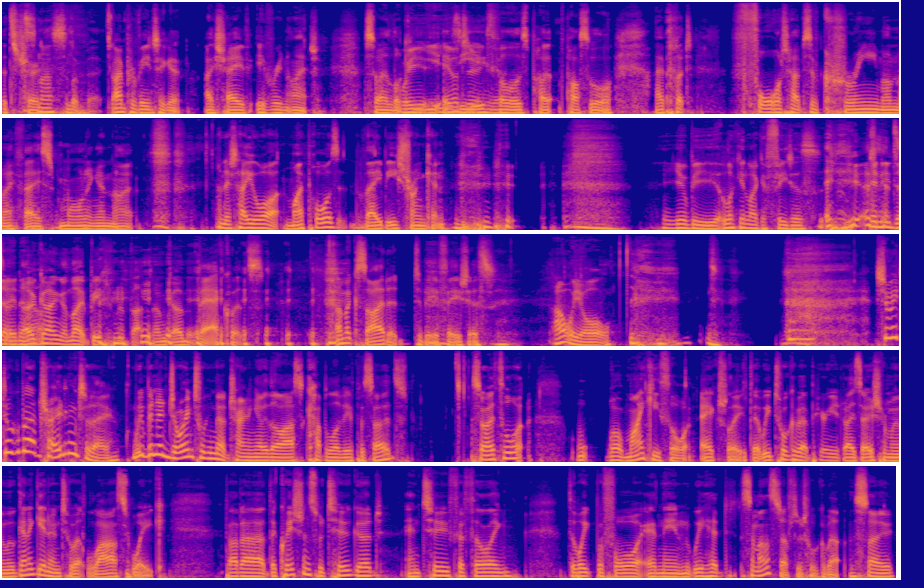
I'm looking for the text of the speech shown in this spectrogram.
it's true. It's nice to look back. I'm preventing it. I shave every night, so I look Well, you- you're as doing- youthful as po- possible. I put four types of cream on my face, morning and night. And I tell you what, my pores they be shrinking. You'll be looking like a fetus any day now. I'm going. I'm like Benjamin Button. I'm going backwards. I'm excited to be a fetus. Aren't we all? Should we talk about training today? We've been enjoying talking about training over the last couple of episodes. So I thought, well, Mikey thought actually that we talk about periodization when we were going to get into it last week, but uh, the questions were too good and too fulfilling the week before, and then we had some other stuff to talk about. So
